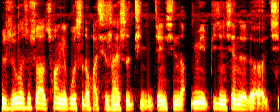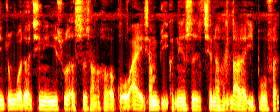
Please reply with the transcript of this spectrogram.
如果是说到创业故事的话，其实还是挺艰辛的，因为毕竟现在的青中国的青年艺术的市场和国外相比，肯定是欠了很大的一部分，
